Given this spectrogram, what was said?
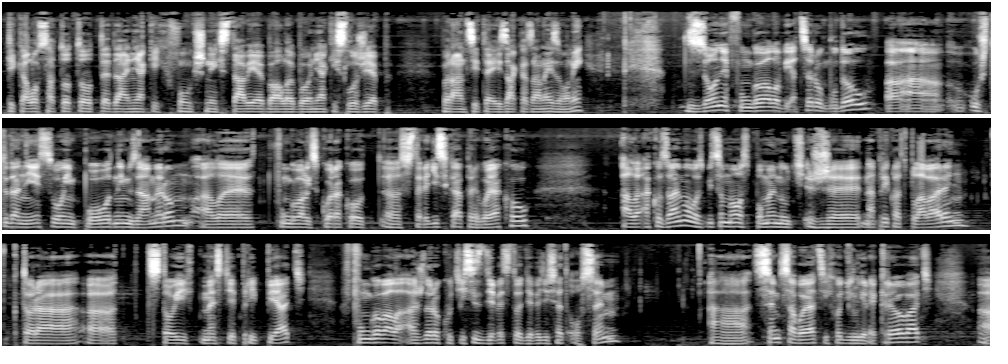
Týkalo sa toto teda nejakých funkčných stavieb alebo nejakých služieb v rámci tej zakázanej zóny? V zóne fungovalo viacero budov a už teda nie svojim pôvodným zámerom, ale fungovali skôr ako e, strediska pre vojakov. Ale ako zaujímavosť by som mohol spomenúť, že napríklad plaváreň, ktorá e, stojí v meste Pripyat, fungovala až do roku 1998 a sem sa vojaci chodili rekreovať, a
